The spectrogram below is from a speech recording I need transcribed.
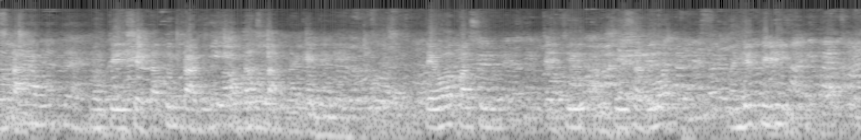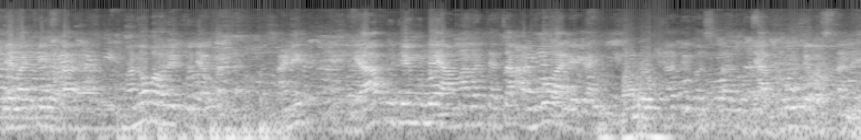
स्थाप ते शेतातून काढून स्वतः स्थापना केलेली आहे तेव्हापासून त्याची आमची सर्व म्हणजे पिढी देवाची सा- मनोभावे पूजा करतात. आणि या पूजेमुळे आम्हाला त्याचा अनुभव आलेला आहे. देवस्थान जागृत देवस्थान आहे.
